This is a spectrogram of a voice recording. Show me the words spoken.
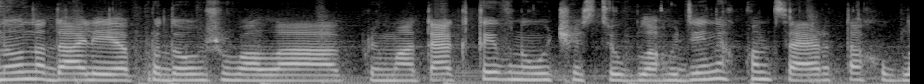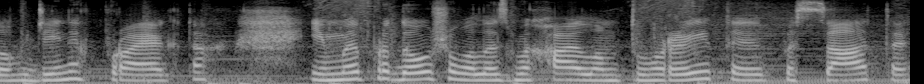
Ну надалі я продовжувала приймати активну участь у благодійних концертах, у благодійних проєктах. І ми продовжували з Михайлом творити, писати.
